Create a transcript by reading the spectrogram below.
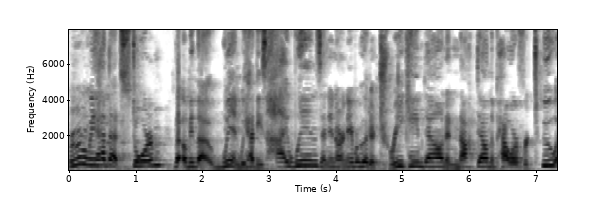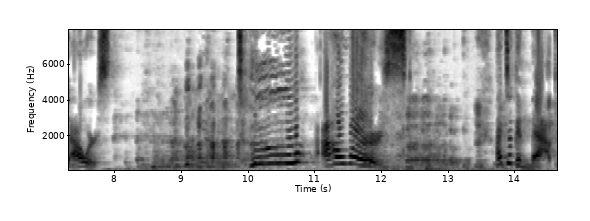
Remember we had that storm? I mean, that wind. We had these high winds, and in our neighborhood, a tree came down and knocked down the power for two hours. Two hours. I took a nap.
